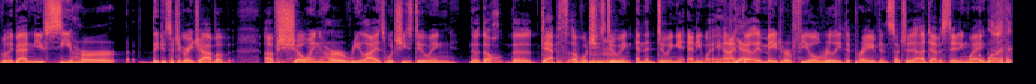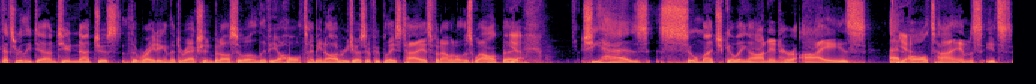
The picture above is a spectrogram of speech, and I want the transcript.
really bad. And you see her; they do such a great job of of showing her realize what she's doing, the the, the depth of what she's doing, and then doing it anyway. And I Mm-hmm. Yeah. felt it made her feel really depraved in such a, a devastating way. Well, I think that's really down to not just the writing and the direction, but also Olivia Holt. I mean, Aubrey Joseph, who plays Ty, is phenomenal as well. But Yeah. she has so much going on in her eyes at Yeah. all times. It's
